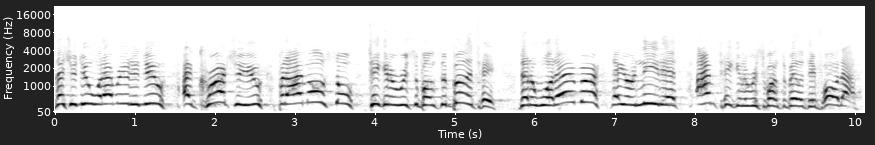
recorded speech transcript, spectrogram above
Let you do whatever you do. I correct you, but I'm also taking a responsibility that whatever that your need is, I'm taking a responsibility for that.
